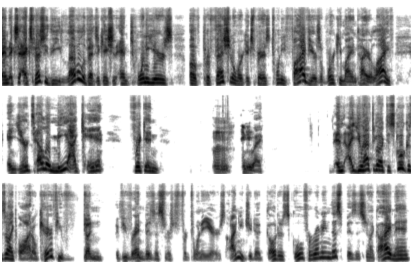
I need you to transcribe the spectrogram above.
and ex- especially the level of education and 20 years of professional work experience, 25 years of working my entire life. And you're telling me I can't freaking. Mm, anyway. And I, you have to go back to school because they're like, oh, I don't care if you've done, if you've ran business for, for 20 years. I need you to go to school for running this business. You're like, all right, man,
